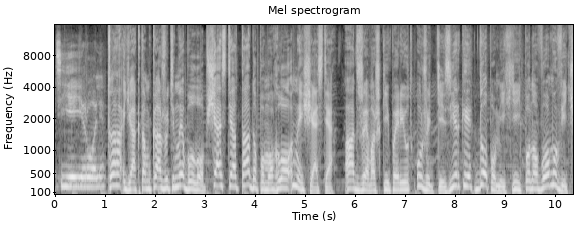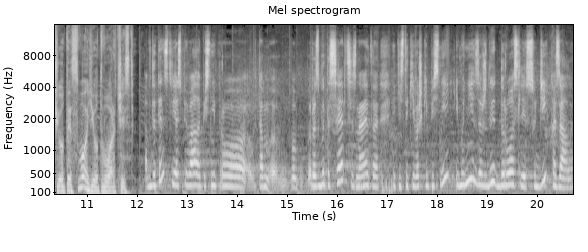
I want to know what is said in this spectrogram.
цієї ролі. Та як там кажуть, не було б щастя, та допомогло нещастя. Адже важкий період у житті зірки допоміг їй по-новому відчути свою творчість. А в дитинстві я співала пісні про там е, розбите серце, знаєте, якісь такі важкі пісні. І мені завжди дорослі судді казали:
